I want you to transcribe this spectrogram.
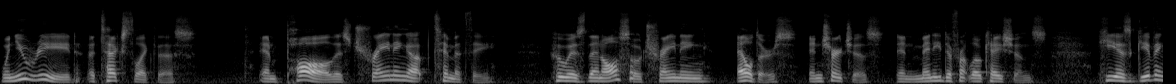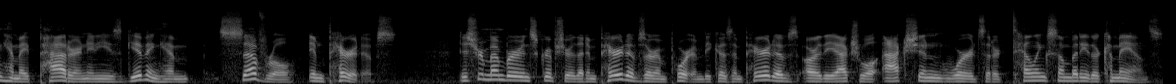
When you read a text like this, and Paul is training up Timothy, who is then also training elders in churches in many different locations. He is giving him a pattern and he is giving him several imperatives. Just remember in Scripture that imperatives are important because imperatives are the actual action words that are telling somebody their commands.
